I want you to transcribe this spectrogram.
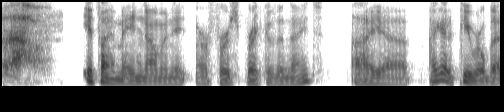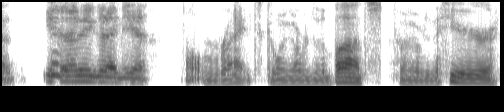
Ow. If I may nominate our first break of the night, I uh I got to pee real bad. Yeah, that'd be a good idea. All right, going over to the bots, going over to the here.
